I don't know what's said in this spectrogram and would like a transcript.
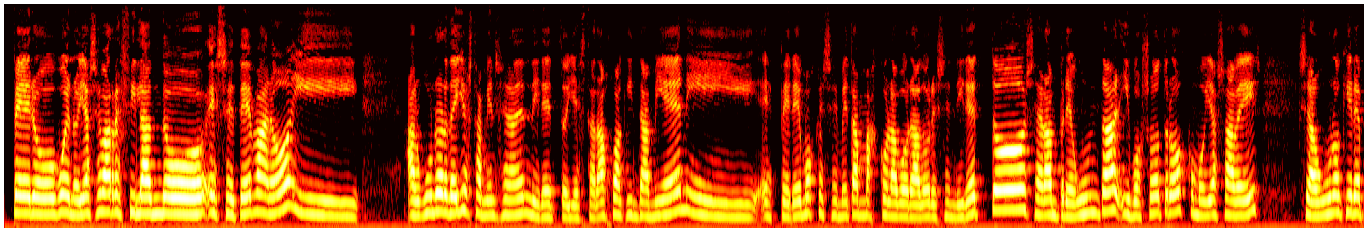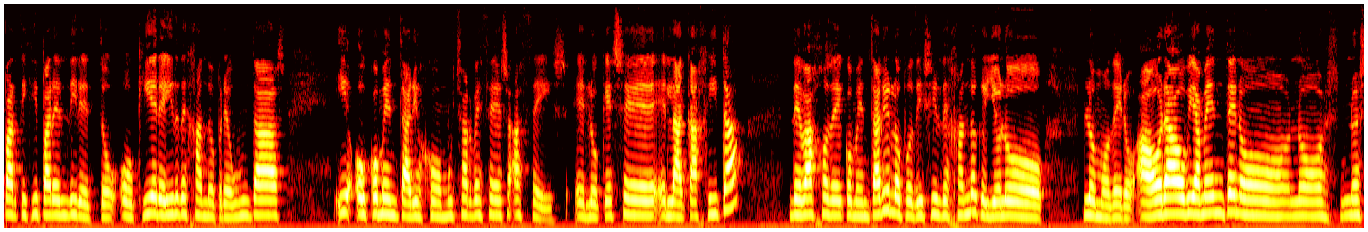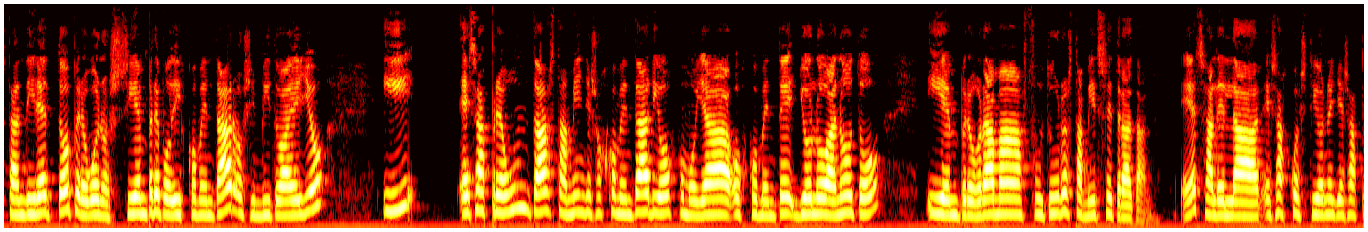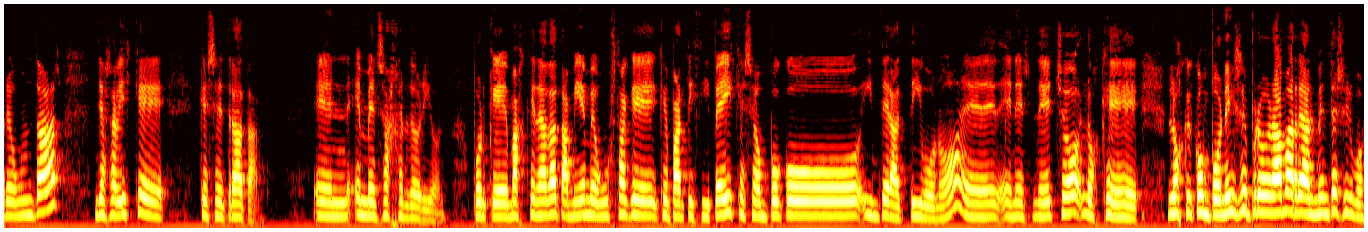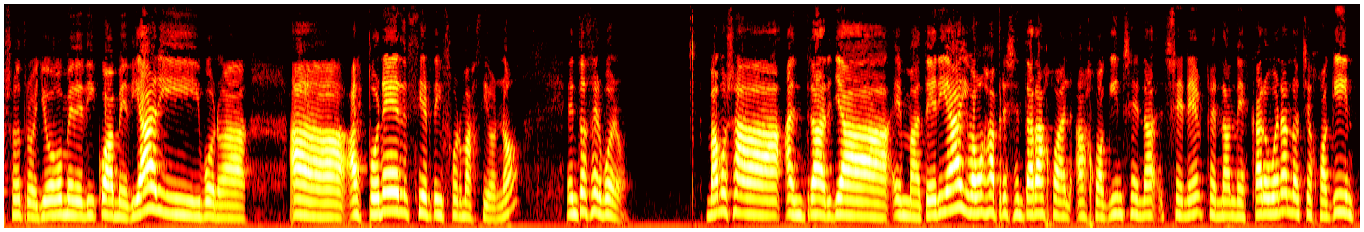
Pero bueno, ya se va refilando ese tema, ¿no? Y algunos de ellos también serán en directo y estará Joaquín también y esperemos que se metan más colaboradores en directo, se harán preguntas y vosotros, como ya sabéis, si alguno quiere participar en directo o quiere ir dejando preguntas y, o comentarios como muchas veces hacéis en lo que es eh, en la cajita debajo de comentarios lo podéis ir dejando que yo lo, lo modero. Ahora obviamente no, no, no está en directo, pero bueno, siempre podéis comentar, os invito a ello. Y esas preguntas también y esos comentarios, como ya os comenté, yo lo anoto y en programas futuros también se tratan. ¿eh? Salen las, esas cuestiones y esas preguntas, ya sabéis que, que se tratan en, en, Mensajes de Orión. Porque más que nada también me gusta que, participéis, que sea un poco interactivo, ¿no? Eh, en, de hecho, los que, los que componéis el programa realmente sois vosotros. Yo me dedico a mediar y, bueno, a, a, exponer cierta información, ¿no? Entonces, bueno, vamos a, entrar ya en materia y vamos a presentar a, Juan, a Joaquín Senén Fernández Caro. Buenas noches, Joaquín.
